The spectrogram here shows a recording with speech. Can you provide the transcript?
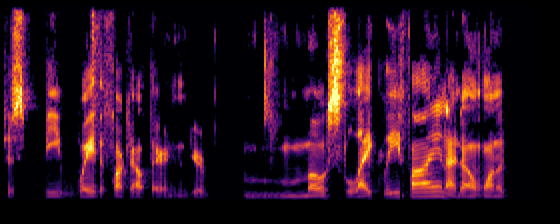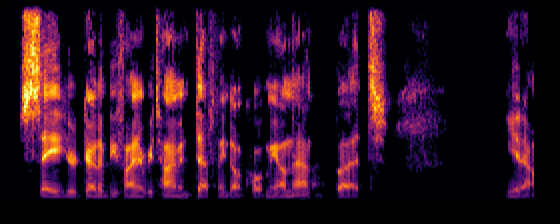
Just be way the fuck out there, and you're most likely fine. I don't want to say you're gonna be fine every time, and definitely don't quote me on that. But you know,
